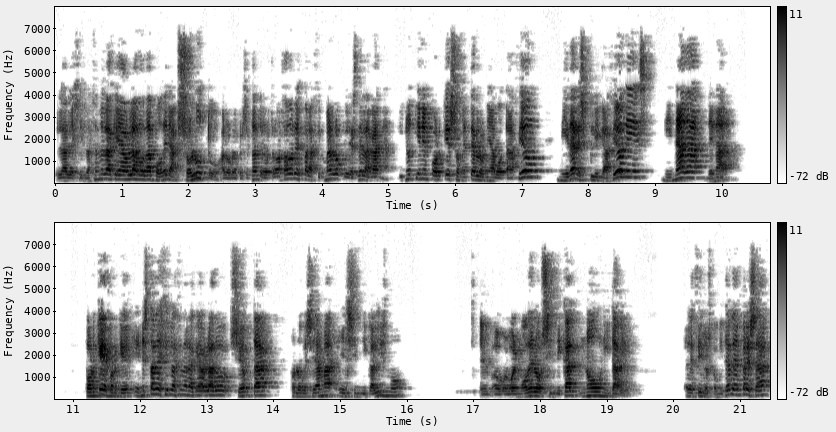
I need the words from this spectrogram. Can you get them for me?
la legislación de la que he hablado da poder absoluto a los representantes de los trabajadores para firmar lo que les dé la gana y no tienen por qué someterlo ni a votación, ni dar explicaciones, ni nada de nada. ¿Por qué? Porque en esta legislación de la que he hablado se opta por lo que se llama el sindicalismo o el modelo sindical no unitario. Es decir, los comités de empresa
